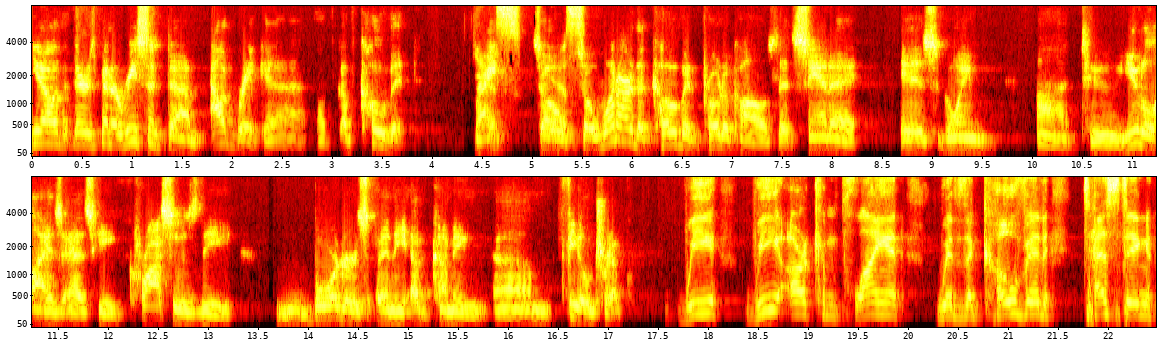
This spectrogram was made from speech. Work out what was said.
You know, there's been a recent um, outbreak uh, of, of, COVID, right? Yes. So, yes. so what are the COVID protocols that Santa is going uh, to utilize as he crosses the borders in the upcoming um, field trip? We we are compliant with the COVID testing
